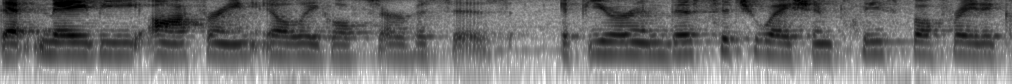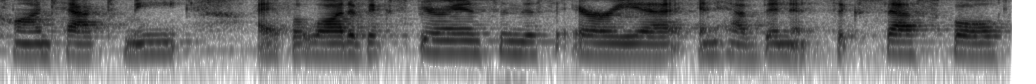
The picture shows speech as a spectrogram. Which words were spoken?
that may be offering illegal services. If you're in this situation, please feel free to contact me. I have a lot of experience in this area and have been successful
